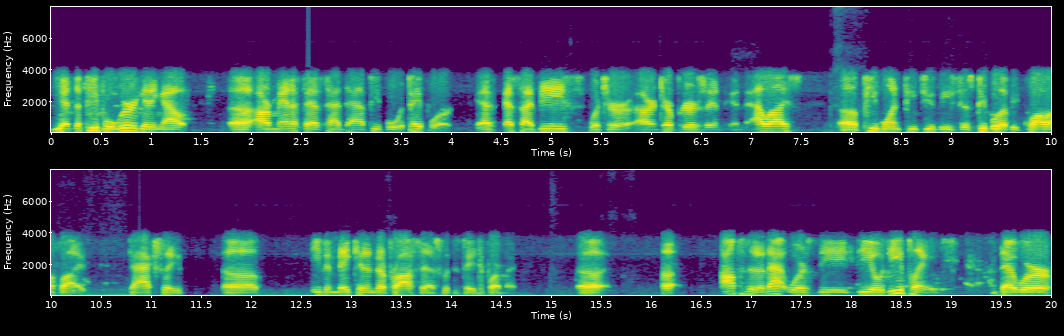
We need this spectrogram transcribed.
Yet the people we were getting out uh, our manifest had to have people with paperwork, SIVs, which are our interpreters and, and allies, uh, P1, P2 visas, people that be qualified to actually uh, even make it in the process with the State Department. Uh, uh, opposite of that was the DoD planes that were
